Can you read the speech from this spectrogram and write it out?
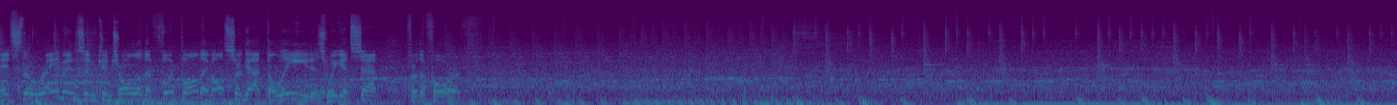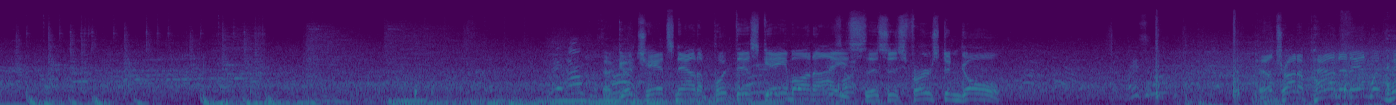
It's the Ravens in control of the football. They've also got the lead as we get set for the fourth. A good chance now to put this game on ice. This is first and goal. They'll try to pound it in with Hill.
